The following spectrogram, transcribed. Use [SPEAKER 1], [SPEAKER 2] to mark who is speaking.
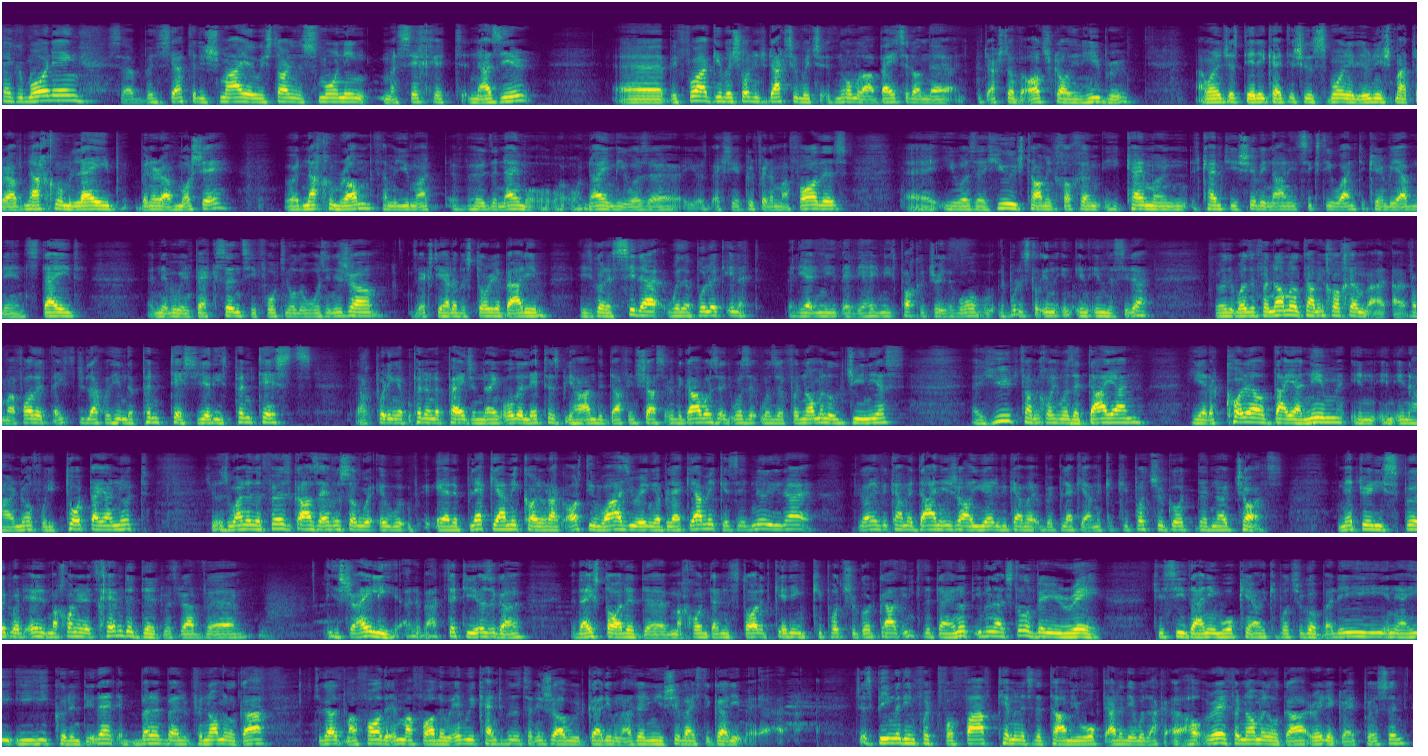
[SPEAKER 1] Okay, good morning. So, B'siyata Dishmaya, we're starting this morning Masechet Nazir. Uh, before I give a short introduction, which is normal, I base it on the introduction of the ArtScroll in Hebrew. I want to just dedicate this this morning to Lunishmat Rav Nachum Leib ben Rav Moshe, or Nachum Ram. Some of you might have heard the name or, or, or know him. He was a, he was actually a good friend of my father's. Uh, he was a huge Talmid Chochem. He came on, came to Yeshiva in 1961 to Kerem B'Yavne and stayed and never went back since. He fought in all the wars in Israel. There's actually had a story about him. He's got a siddur with a bullet in it that he had in his, that he had in his pocket during the war. The bullet's still in in, in the siddur. It was, it was a phenomenal Talmid Chochem. I, I, from my father, they used to do like with him the pin test. You hear these pin tests, like putting a pin on a page and knowing all the letters behind the daf in Shas. I mean, the guy was a, was a, was a phenomenal genius, a huge Chochem. He was a Dayan. He had a Kolel Dayanim in, in, in Har Nof where he taught Dayanut. He was one of the first guys I ever saw he had a black yarmulke on. Like asked him, why is he wearing a black yarmulke? He said, no, you know, if you want to become a in Israel, you had to become a black yarmulke. Kipputz got had no chance. And that really spurred what Machon Eretz Chemda did with Rav uh, Israeli and about 30 years ago. They started, uh, Machon and started getting Kipputz got guys into the Dayanut, even though it's still very rare to see Dayanim walking out of the Kipputz But he, you know, he, he, he couldn't do that. But, but a phenomenal guy to go with my father and my father. Whenever we came to visit in Israel, we would go to him. When I was learning yeshiva, I used to go to him. Just being with him for, for five, ten minutes at a time, he walked out of there with like a, whole, really phenomenal guy, really a great person.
